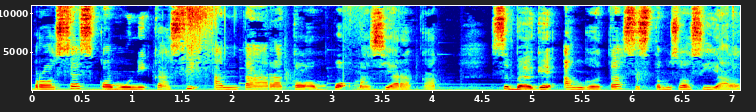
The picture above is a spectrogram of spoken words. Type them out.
proses komunikasi antara kelompok masyarakat sebagai anggota sistem sosial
